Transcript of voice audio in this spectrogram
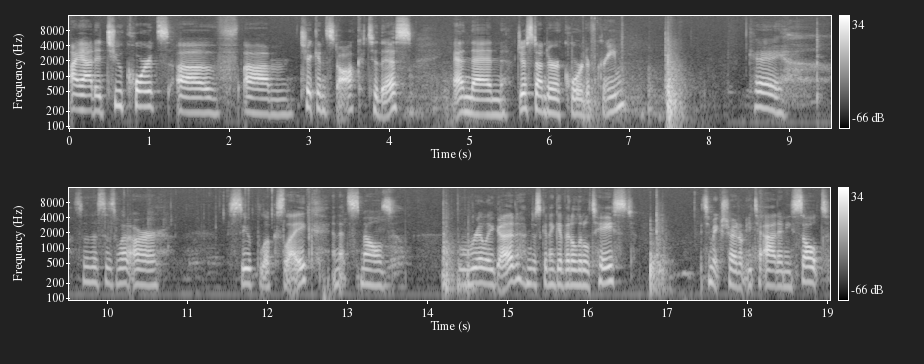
I added two quarts of um, chicken stock to this and then just under a quart of cream. Okay, so this is what our soup looks like and it smells really good. I'm just gonna give it a little taste to make sure I don't need to add any salt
